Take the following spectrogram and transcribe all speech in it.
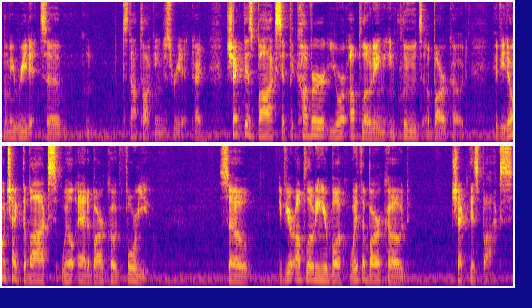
let me read it. So stop talking, just read it. All right. Check this box if the cover you're uploading includes a barcode. If you don't check the box, we'll add a barcode for you. So if you're uploading your book with a barcode, check this box.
